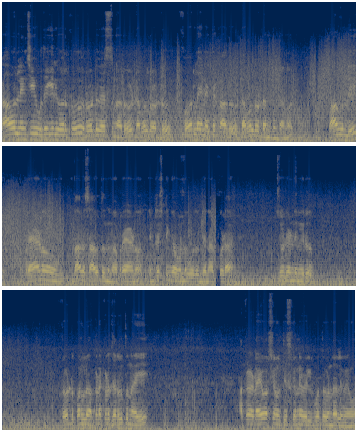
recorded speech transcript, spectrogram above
కావల్ నుంచి ఉదయగిరి వరకు రోడ్డు వేస్తున్నారు. డబుల్ రోడ్డు. ఫోర్ లైన్ అయితే కాదు డబుల్ రోడ్డు అనుకుంటాను. బాగుంది. ప్రయాణం బాగా సాగుతుంది మా ప్రయాణం. ఇంట్రెస్టింగ్గా ఉండబోతుంది నాకు కూడా. చూడండి మీరు. రోడ్డు పనులు అక్కడక్కడ జరుగుతున్నాయి. అక్కడ డైవర్షన్లు తీసుకుని వెళ్ళిపోతూ ఉండాలి మేము.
